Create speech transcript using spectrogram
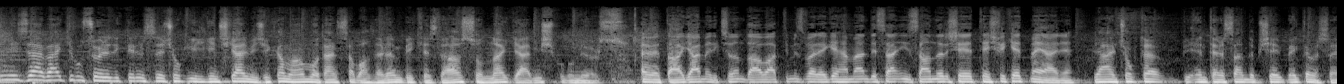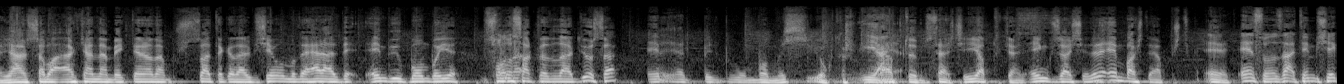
dinleyiciler belki bu söylediklerim size çok ilginç gelmeyecek ama modern sabahların bir kez daha sonuna gelmiş bulunuyoruz. Evet daha gelmedik canım daha vaktimiz var Ege hemen de sen insanları şeye teşvik etme yani. Yani çok da bir enteresan da bir şey beklemesin. Yani sabah erkenden bekleyen adam şu saate kadar bir şey olmadı herhalde en büyük bombayı sona, Sona- sakladılar diyorsa eğer bir bombamız yoktur. Yani. Yaptığımız her şeyi yaptık yani. En güzel şeyleri en başta yapmıştık. Evet en sona zaten bir şey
